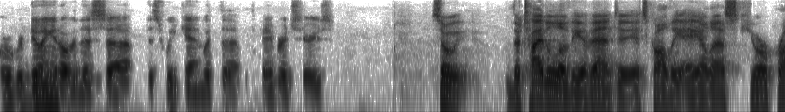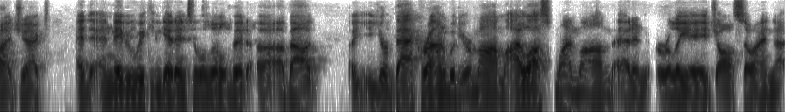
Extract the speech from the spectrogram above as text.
or we're doing it over this uh, this weekend with the, with the Bay Bridge series. So the title of the event it's called the ALS Cure Project, and and maybe we can get into a little bit uh, about uh, your background with your mom. I lost my mom at an early age also, and uh,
